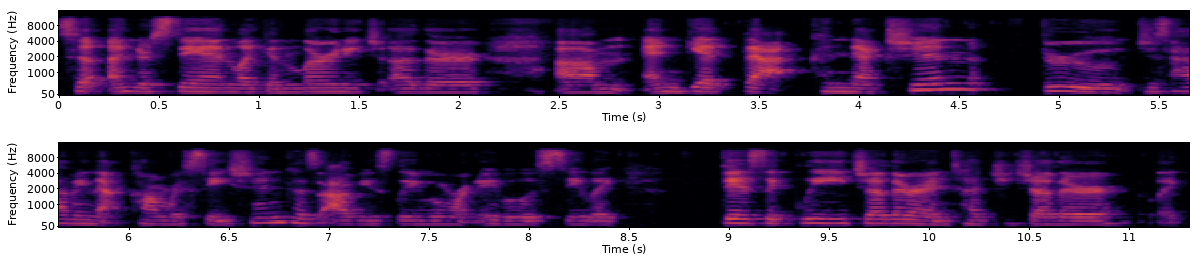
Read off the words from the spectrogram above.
to understand like and learn each other um, and get that connection through just having that conversation because obviously we weren't able to see like physically each other and touch each other like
